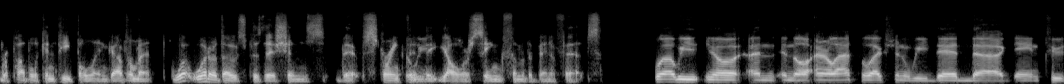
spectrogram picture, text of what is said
Republican people in government. What what are those positions that strengthen that y'all are seeing some of the benefits? Well, we, you know, and in, the, in our last election, we did uh, gain two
